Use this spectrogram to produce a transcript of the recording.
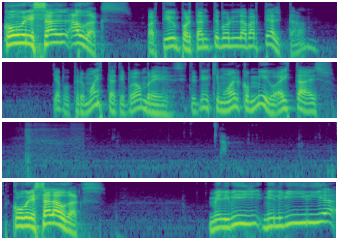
Cobresal Audax. Partido importante por la parte alta. Pues, pero muéstrate, pues, hombre, si te tienes que mover conmigo, ahí está eso. Cobresal Audax. Melipilla,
